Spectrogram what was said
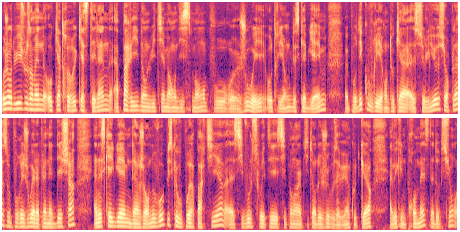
Aujourd'hui, je vous emmène aux 4 rue Castellane à Paris, dans le 8e arrondissement, pour euh, jouer au Triangle d'Escape Game. Euh, pour découvrir en tout cas ce lieu, sur place, vous pourrez jouer à la planète des chats, un escape game d'un genre nouveau, puisque vous pourrez repartir, euh, si vous le souhaitez, si pendant la petite heure de jeu vous avez eu un coup de cœur, avec une promesse d'adoption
